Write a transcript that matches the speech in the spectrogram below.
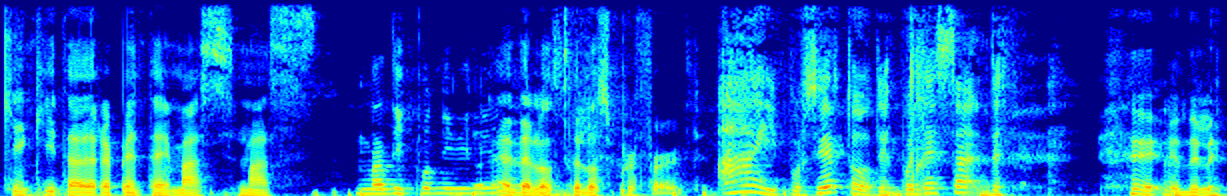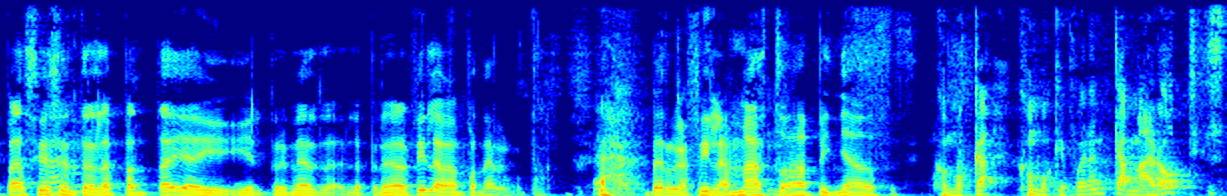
quién quita de repente más, más Más disponibilidad. eh, de los de los preferred? Ah, y por cierto, después de esta... de- en el espacio es entre la pantalla y, y el primer, la, la primera fila van a poner otra verga fila más todos apiñados como, ca- como que fueran camarotes.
